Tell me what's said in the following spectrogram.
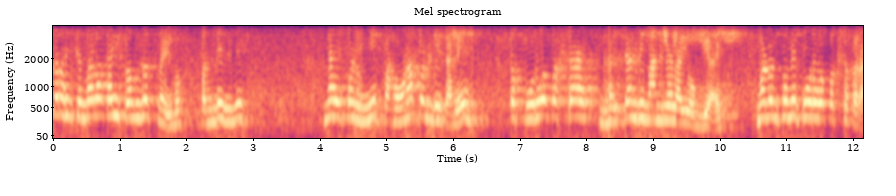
करायची मला काही समजत नाही हो. पंडितजी नाही पण मी पाहुणा पंडित आहे. तर पूर्व पक्ष घरच्यांनी मानलेला योग्य आहे. म्हणून तुम्ही पूर्व पक्ष करा.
